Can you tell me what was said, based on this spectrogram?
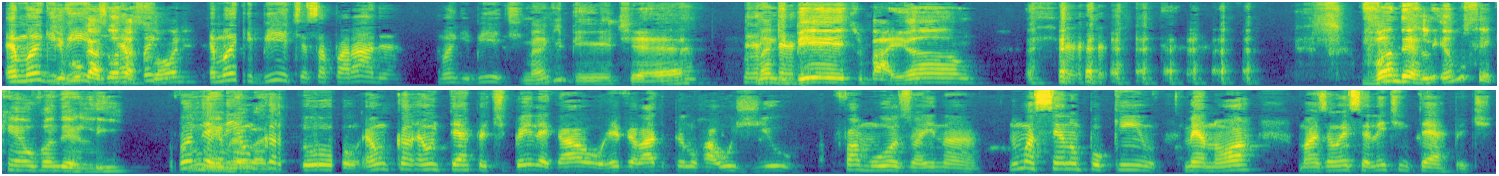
É Mangue Divulgador Beach, da é Sony. É Mangue Beach essa parada? Mangue Beach? Mangue Beach, é. Mangue Beach, Baião. Vanderly, eu não sei quem é o Vanderly. Vanderly é um agora. cantor, é um, é um intérprete bem legal, revelado pelo Raul Gil, famoso aí na numa cena um pouquinho menor, mas é um excelente intérprete.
